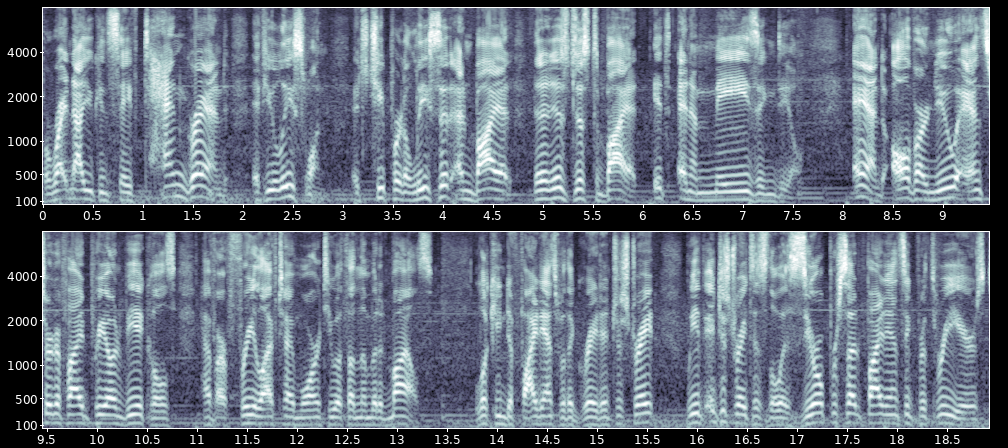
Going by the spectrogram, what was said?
but right now you can save 10 grand if you lease one. It's cheaper to lease it and buy it than it is just to buy it. It's an amazing deal. And all of our new and certified pre-owned vehicles have our free lifetime warranty with unlimited miles. Looking to finance with a great interest rate? We have interest rates as low as 0% financing for three years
